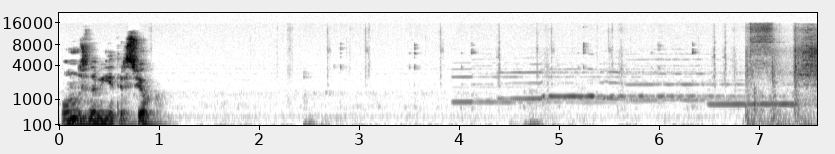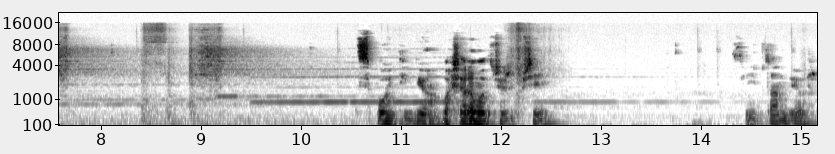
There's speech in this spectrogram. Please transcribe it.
Onun dışında bir getirisi yok. Disappointing diyor. Başaramadı çocuk bir şeyi. Seyiptan diyor.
